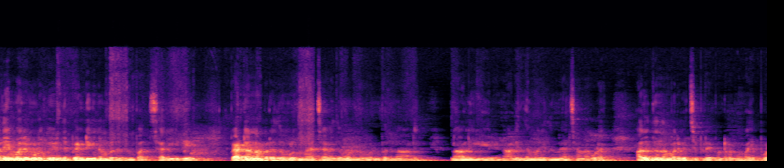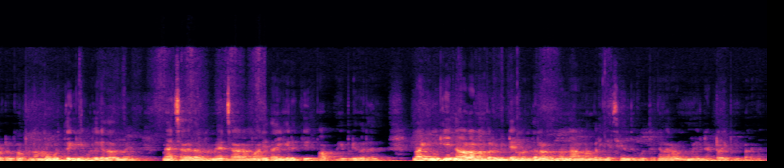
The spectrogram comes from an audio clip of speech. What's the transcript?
அதே மாதிரி உங்களுக்கு இந்த பெண்டிங் நம்பர் எதுவும் பார்த்து சரி இது பேட்டர்ன் நம்பர் எதுவும் உங்களுக்கு மேட்ச் ஆகுது? ஒன்று ஒன்பது நாலு. நாலு ஏழு நாலு இந்த மாதிரி எதுவும் மேட்ச் ஆனால் கூட அதுக்கு தகுந்த மாதிரி வச்சு ப்ளே பண்ணுறதுக்கும் வாய்ப்பு இருக்கும் அப்போ நம்ம கொடுத்து இங்கே கொடுத்து ஏதாவது மே மேட்ச் ஆகாதாலும் மேட்ச் ஆகிற மாதிரி தான் இருக்குது பார்ப்போம் எப்படி வருது. நான் இங்கேயும் நாலாம் நம்பர் ரெண்டு டைம் வந்தனால தான் நான் நாலு நம்பர் இங்கே சேர்ந்து கொடுத்துருக்கேன். வேறு ஒன்றுமே இல்லை. ட்ரை பண்ணி பாருங்கள்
